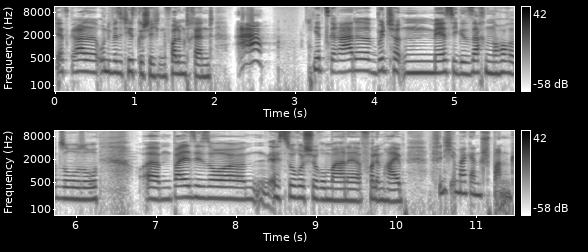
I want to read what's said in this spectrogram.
jetzt gerade Universitätsgeschichten, voll im Trend. Ah, jetzt gerade Bridgerton-mäßige Sachen, so, so ähm, Ballsaison, historische Romane, voll im Hype. Finde ich immer ganz spannend.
